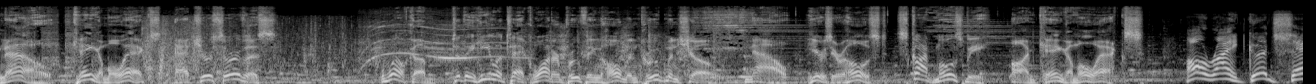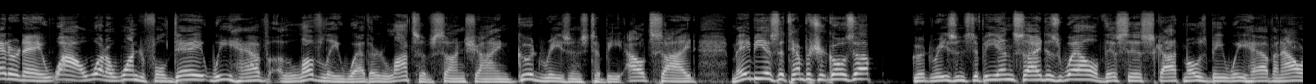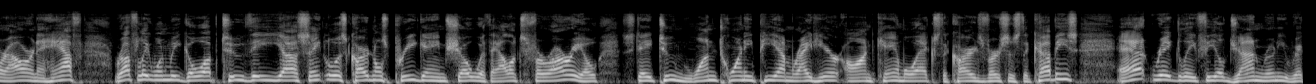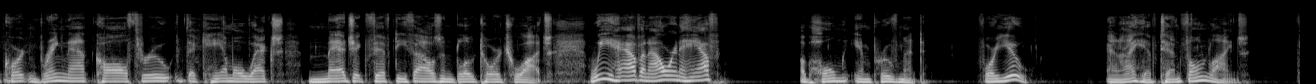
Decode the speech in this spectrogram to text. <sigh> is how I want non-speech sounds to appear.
Now, KMOX at your service. Welcome to the Helitech Waterproofing Home Improvement Show. Now, here's your host, Scott Mosby on KMOX. All right, good Saturday. Wow, what a wonderful day. We have lovely weather, lots of sunshine, good reasons to be outside. Maybe as the temperature goes up, Good reasons to be inside as well. This is Scott Mosby. We have an hour, hour and a half, roughly when we go up to the uh, St. Louis Cardinals pregame show with Alex Ferrario. Stay tuned, 1.20 p.m. right here on KMOX, the Cards versus the Cubbies at Wrigley Field. John Rooney, Rick Horton bring that call through the KMOX Magic 50,000 blowtorch watts. We have an hour and a half of home improvement for you. And I have 10 phone lines.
